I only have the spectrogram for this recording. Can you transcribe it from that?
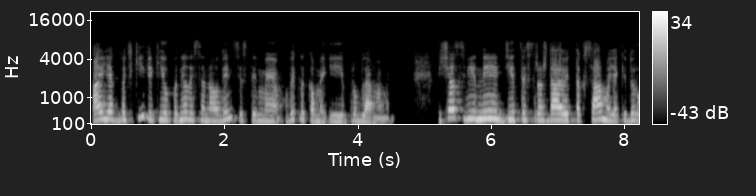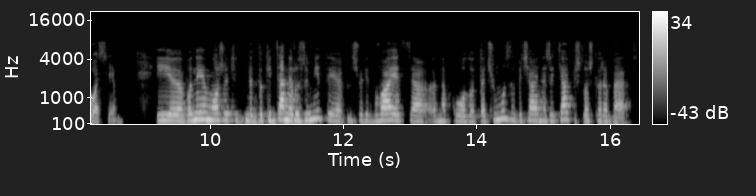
а й як батьків, які опинилися наодинці з тими викликами і проблемами. Під час війни діти страждають так само, як і дорослі і вони можуть до кінця не розуміти, що відбувається навколо та чому звичайне життя пішло шкереберть.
